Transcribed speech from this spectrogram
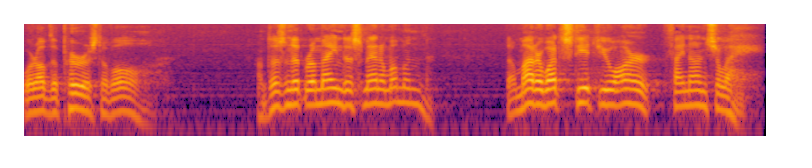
were of the poorest of all. And doesn't it remind us, men and women, no matter what state you are financially,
